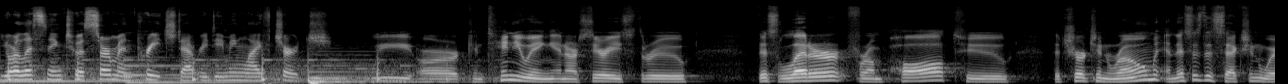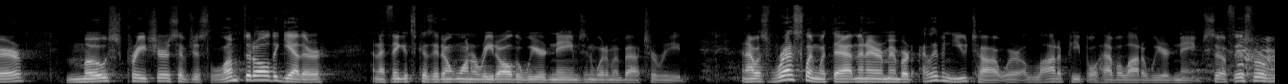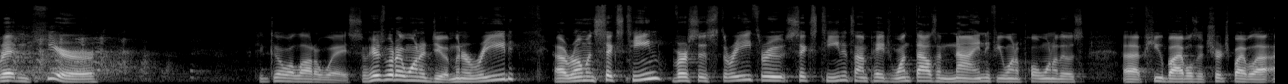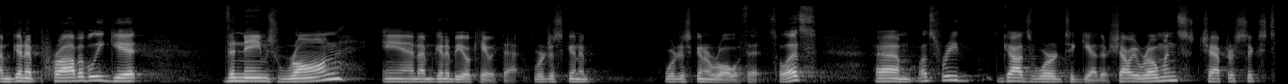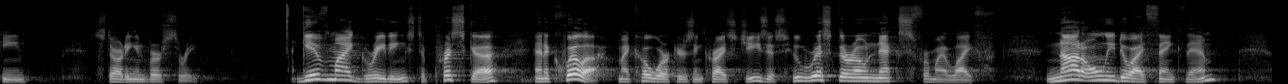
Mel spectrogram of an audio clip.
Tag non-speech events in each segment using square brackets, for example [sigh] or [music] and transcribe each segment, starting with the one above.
You're listening to a sermon preached at Redeeming Life Church. We are continuing in our series through this letter from Paul to the church in Rome, and this is the section where most preachers have just lumped it all together, and I think it's because they don't want to read all the weird names in what I'm about to read. And I was wrestling with that, and then I remembered I live in Utah where a lot of people have a lot of weird names. So if this were written here, could go a lot of ways. So here's what I want to do I'm going to read uh, Romans 16, verses 3 through 16. It's on page 1009 if you want to pull one of those uh, Pew Bibles, a church Bible out. I'm going to probably get the names wrong, and I'm going to be okay with that. We're just going to we're just going to roll with it. So let's um, let's read God's word together, shall we? Romans chapter 16, starting in verse 3. Give my greetings to Prisca and Aquila, my co workers in Christ Jesus, who risked their own necks for my life. Not only do I thank them,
